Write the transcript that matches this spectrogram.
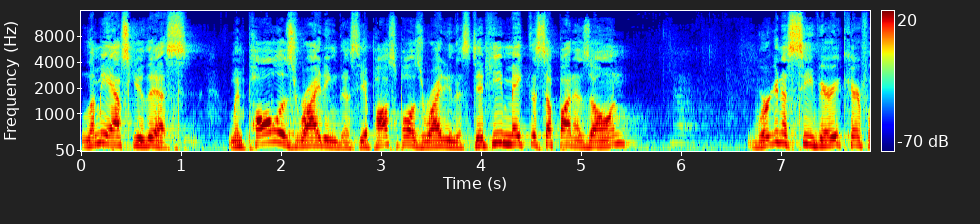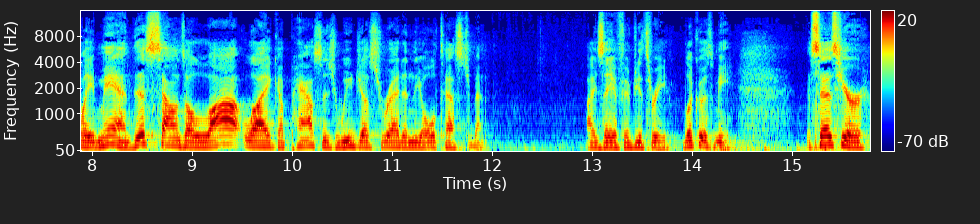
let me ask you this. When Paul is writing this, the Apostle Paul is writing this, did he make this up on his own? we're going to see very carefully man, this sounds a lot like a passage we just read in the Old Testament Isaiah 53. Look with me. It says here,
